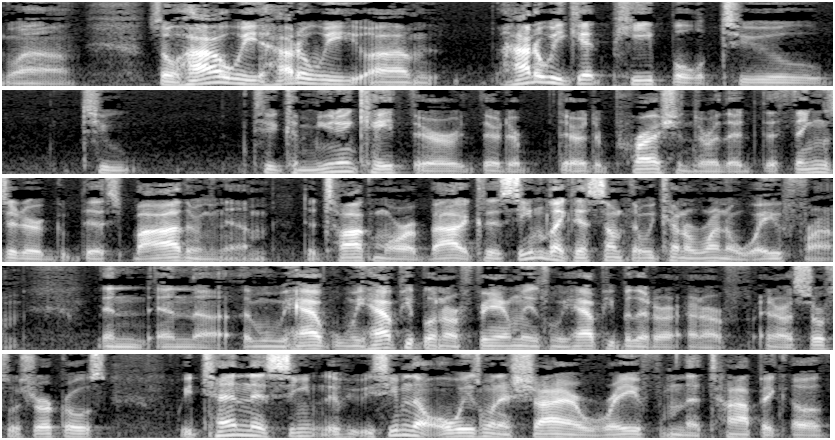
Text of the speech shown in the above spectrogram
Wow. So how we how do we um, how do we get people to to to communicate their their their depressions or the, the things that are that's bothering them to talk more about it? Because it seems like that's something we kind of run away from. And and, uh, and when we have when we have people in our families when we have people that are in our in our social circles we tend to seem we seem to always want to shy away from the topic of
